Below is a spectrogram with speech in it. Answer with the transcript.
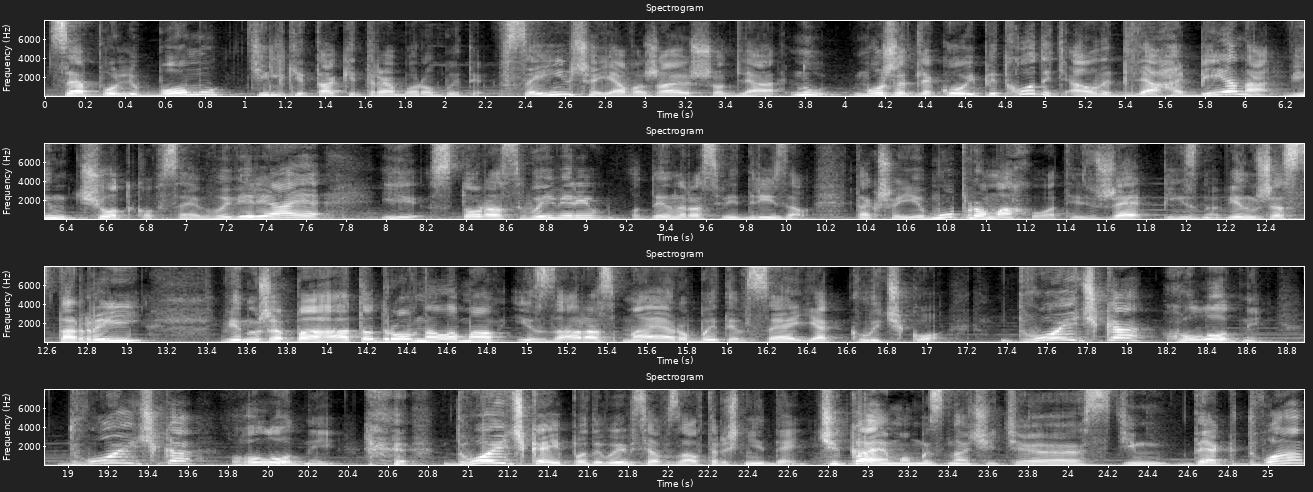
Це по-любому тільки так і треба робити. Все інше я вважаю, що для ну може для кого і підходить, але для Габена він чітко все вивіряє і сто раз вивірів, один раз відрізав. Так що йому промахуватись вже пізно. Він вже старий, він уже багато дров наламав і зараз має робити все як кличко. Двоєчка холодний, двоєчка голодний, двоєчка і подивився в завтрашній день. Чекаємо ми, значить, е, Steam Deck 2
